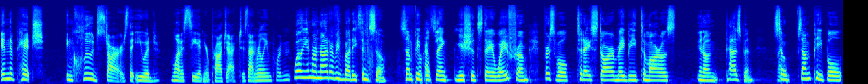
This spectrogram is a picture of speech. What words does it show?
in the pitch include stars that you would want to see in your project. Is that really important? Well, you know, not everybody thinks so. Some people Okay. think you should stay away from, first of all, today's star may be tomorrow's, you know, has been. So Right. some people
